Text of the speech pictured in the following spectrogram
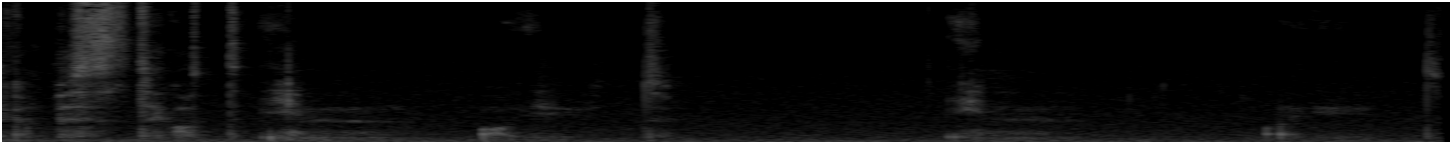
Du kan puste godt inn og ut. Inn og ut.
